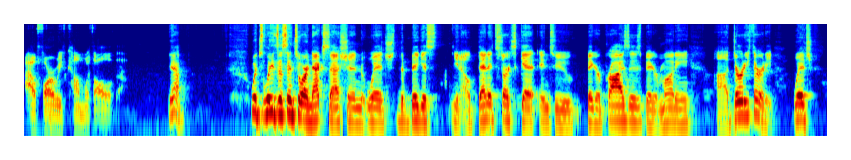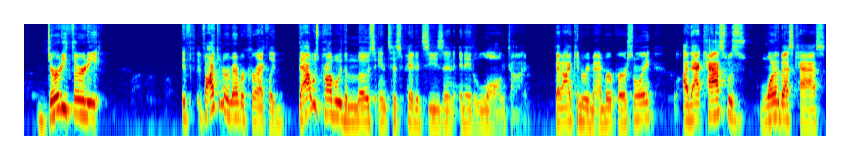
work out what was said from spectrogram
how far we've come with all of that. Yeah. Which leads us into our next session, which the biggest, you know, then it starts to get into bigger prizes, bigger money, uh, Dirty 30, which Dirty 30, if, if I can remember correctly, that was probably the most anticipated season in a long time that I can remember personally. Uh, that cast was one of the best casts.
